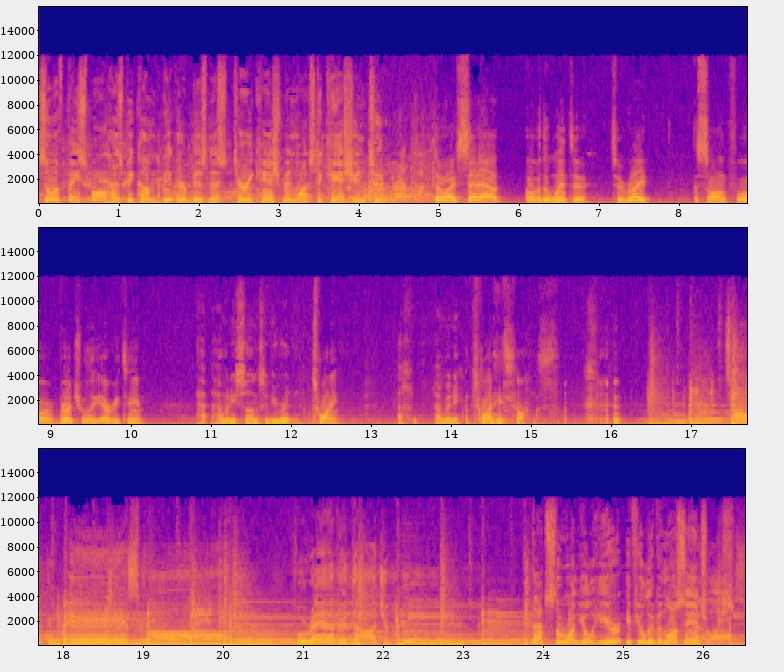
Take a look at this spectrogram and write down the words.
So if baseball has become bigger business, Terry Cashman wants to cash in too. So I set out over the winter to write a song for virtually every team. H- how many songs have you written? 20. Uh, how many? 20 songs. Talking baseball, forever Dodger blue. That's the one you'll hear if you live in Los Angeles.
